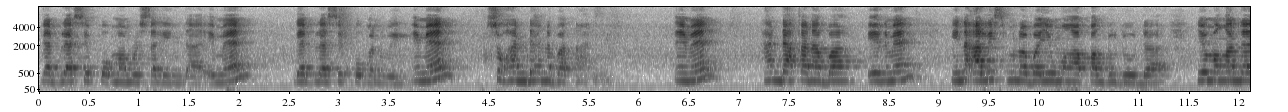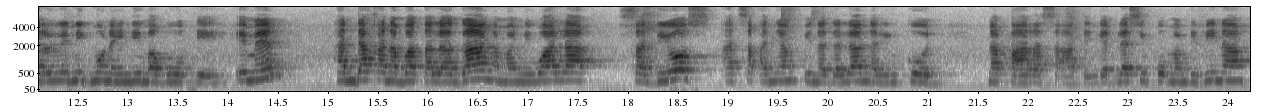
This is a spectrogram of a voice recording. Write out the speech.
God bless you po, Ma'am Rosalinda. Amen? God bless you po, Manwing. Amen? So, handa na ba tayo? Amen? Handa ka na ba? Amen? Inaalis mo na ba yung mga pagdududa? Yung mga naririnig mo na hindi mabuti? Amen? Handa ka na ba talaga na maniwala sa Diyos at sa kanyang pinadala na lingkod na para sa atin? God bless you po, Ma'am Divina.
